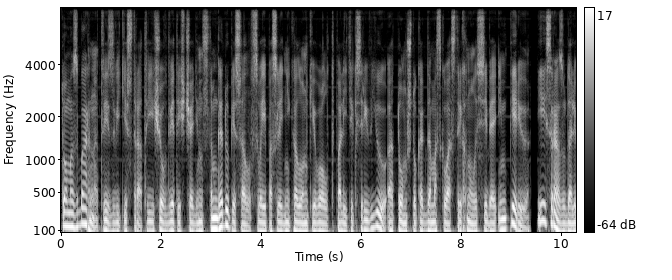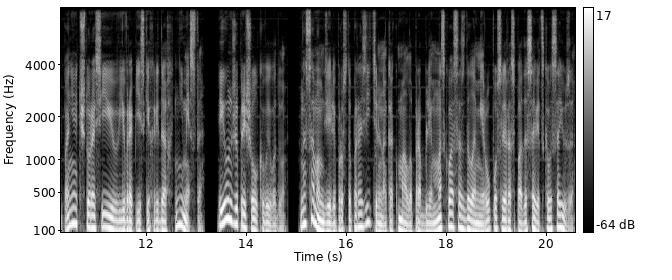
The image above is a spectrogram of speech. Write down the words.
Томас Барнетт из Викистрат еще в 2011 году писал в своей последней колонке World Politics Review о том, что когда Москва стряхнула с себя империю, ей сразу дали понять, что России в европейских рядах не место. И он же пришел к выводу. На самом деле просто поразительно, как мало проблем Москва создала миру после распада Советского Союза.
